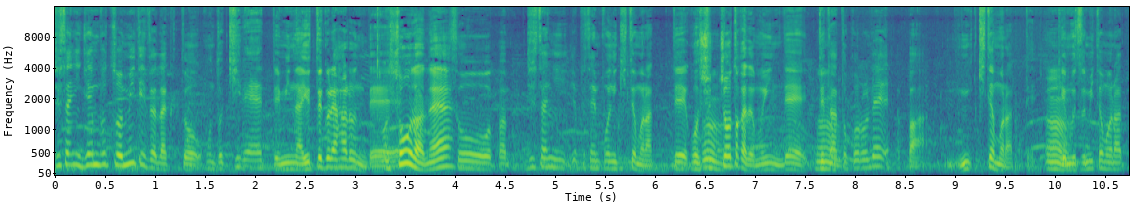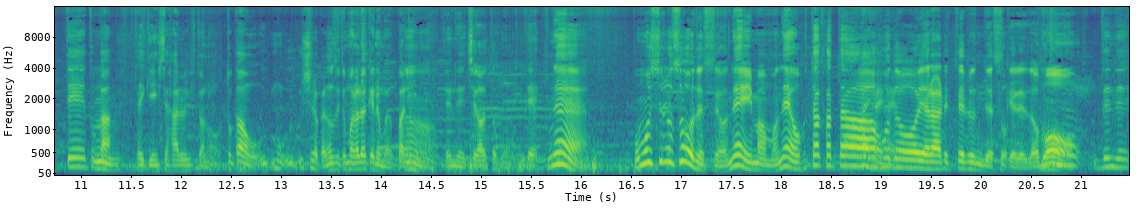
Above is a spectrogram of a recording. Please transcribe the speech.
実際に現物を見ていただくと本当綺麗ってみんな言ってくれはるんで。そうだね。そうやっぱ実際にやっぱ店舗に来てもらってこう出張とかでもいいんで、出たところでやっぱ来てもらって、ん。現物見てもらってとか、うん。体験してはる人のとかをもう後ろから覗いてもらうだけでもやっぱりうん。全然違うと思うんで、ねえ面白そうですよね今もね。お二はい方ほどやられてるんですけれども、僕も全然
